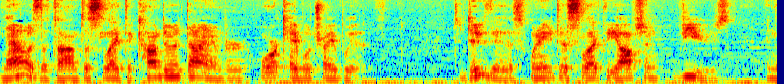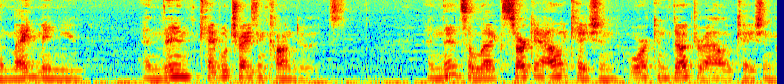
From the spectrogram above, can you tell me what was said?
Now is the time to select the conduit diameter or cable tray width. To do this, we need to select the option Views in the main menu and then Cable Trays and Conduits, and then select Circuit Allocation or Conductor Allocation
